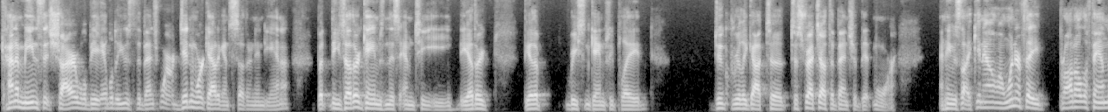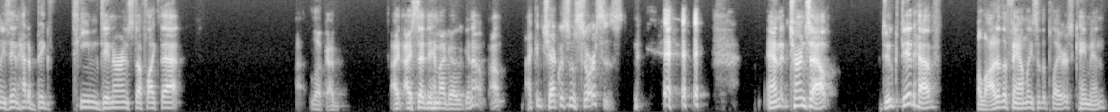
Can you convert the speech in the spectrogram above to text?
kind of means that Scheyer will be able to use the bench more. It didn't work out against Southern Indiana, but these other games in this MTE, the other the other recent games we played, Duke really got to to stretch out the bench a bit more. And he was like, you know, I wonder if they brought all the families in, had a big team dinner and stuff like that. Uh, look, I I, I said to him, I go, you know, I'll, I can check with some sources. and it turns out Duke did have a lot of the families of the players came in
